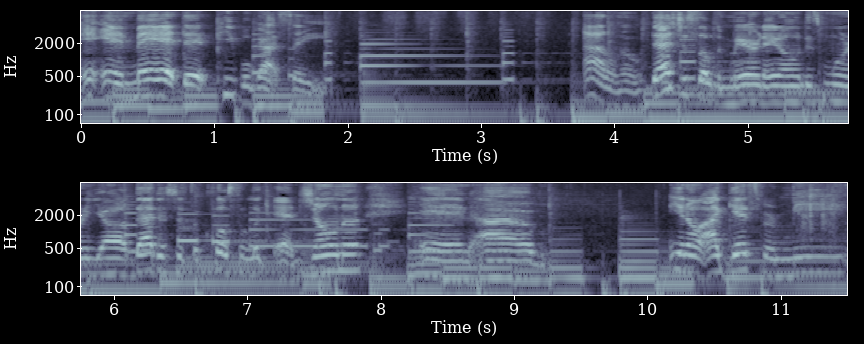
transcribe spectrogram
and mad that people got saved. I don't know. That's just something to marinate on this morning, y'all. That is just a closer look at Jonah. And, um, you know, I guess for me,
